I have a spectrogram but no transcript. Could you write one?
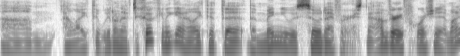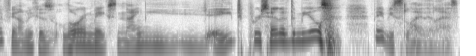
Um, I like that we don't have to cook. And again, I like that the, the menu is so diverse. Now, I'm very fortunate in my family because Lauren makes 98% of the meals, maybe slightly less.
